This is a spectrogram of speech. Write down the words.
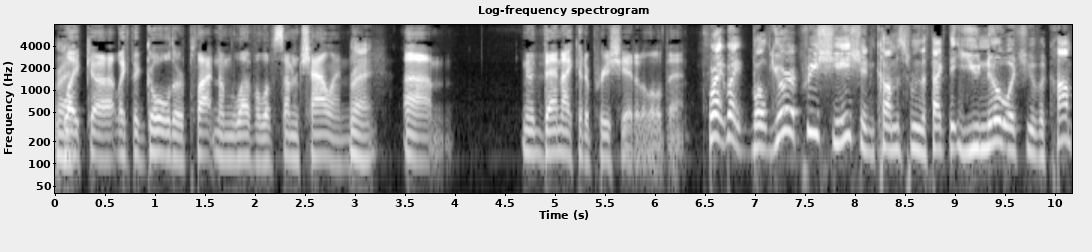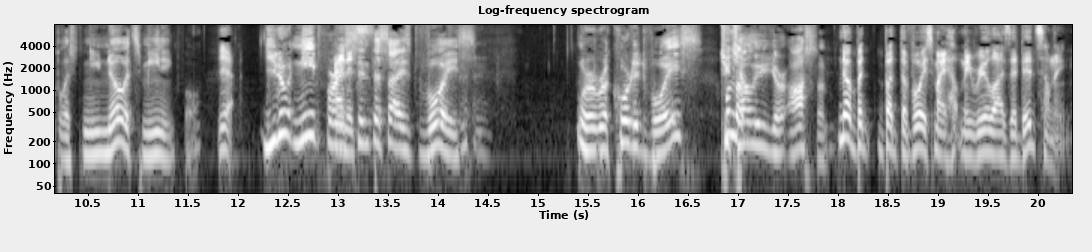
Right. like uh, like the gold or platinum level of some challenge Right. um you know then I could appreciate it a little bit Right, right. Well, your appreciation comes from the fact that you know what you've accomplished and you know it's meaningful. yeah You don't need for And a synthesized voice or a recorded voice to Well, no. tell you you're awesome. no but but the voice might help me realize I did something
